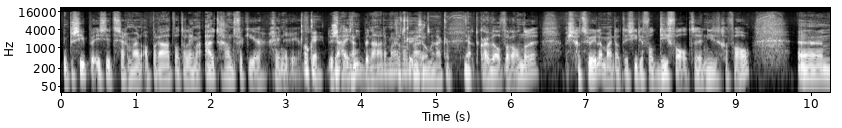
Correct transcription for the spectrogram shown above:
in principe is dit zeg maar een apparaat wat alleen maar uitgaand verkeer genereert. Oké, dus ja, hij is ja. niet benaderbaar. Dat kun je zo maken. Ja. Dat kan je wel veranderen als je gaat willen, maar dat is in ieder geval default eh, niet het geval. Ehm,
